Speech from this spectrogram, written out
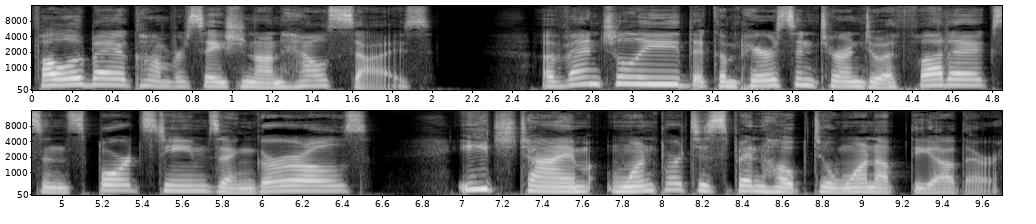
followed by a conversation on house size. Eventually, the comparison turned to athletics and sports teams and girls. Each time, one participant hoped to one up the other.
